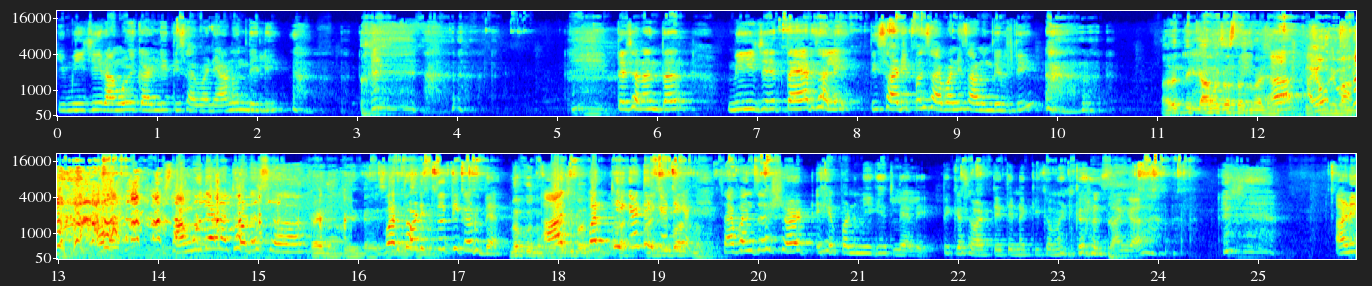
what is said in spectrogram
की मी जी रांगोळी काढली ती साहेबांनी आणून दिली. त्याच्यानंतर मी जे तयार झाले ती साडी पण साहेबांनीच आणून दिली ती. अरे ते कामच असतात माझे. सांगू द्या ना थोडस. काय नाही ते काय बर थोडी. स्तुती करू द्या. नको, नको, आज अजिबात बर नको. ठीक आहे ठीक आहे ठीक अजिबात आहे. नको. साहेबांचं शर्ट हे पण मी घेतलेले ते कसं वाटते ते नक्की कमेंट करून सांगा. आणि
